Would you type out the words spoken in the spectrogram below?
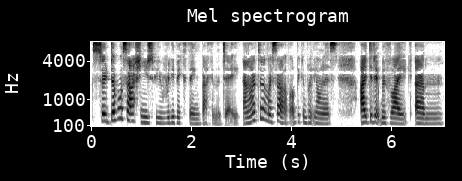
So double sashing used to be a really big thing back in the day, and I've done it myself. I'll be completely honest. I did it with like um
